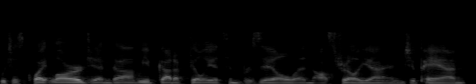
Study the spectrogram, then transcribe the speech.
which is quite large, and uh, we've got affiliates in Brazil and Australia and Japan.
